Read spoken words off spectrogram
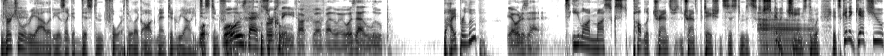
Virtual reality is like a distant fourth, or like augmented reality, distant what, fourth. what was that Those first thing you talked about, by the way? What was that loop? The Hyperloop? Yeah, what is that? It's Elon Musk's public trans- transportation system. It's just going to change the ah. way. It's going to get you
